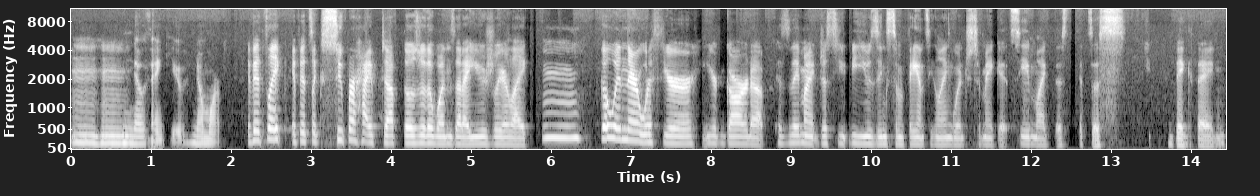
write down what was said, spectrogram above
Mhm. no, thank you, no more. If it's like if it's like super hyped up, those are the ones that I usually are like, mm, go in there with your your guard up because they might just be using some fancy language to make it seem like this it's a big thing.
